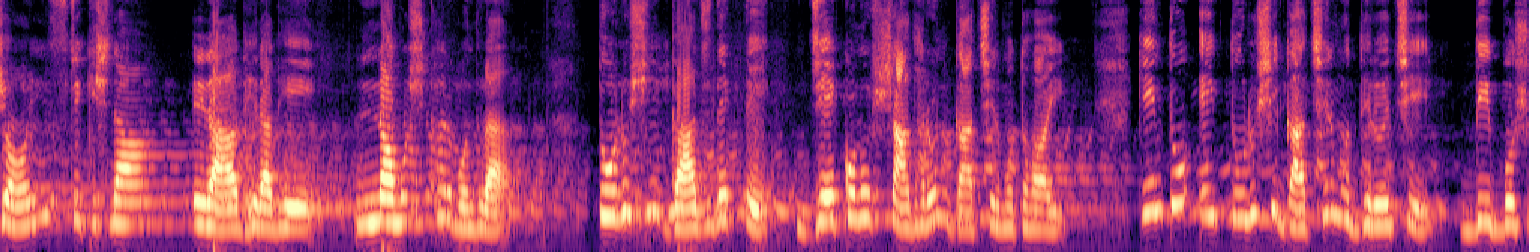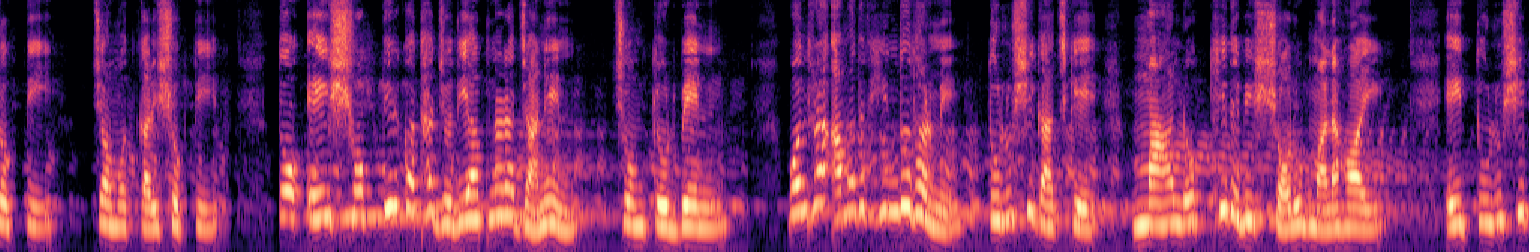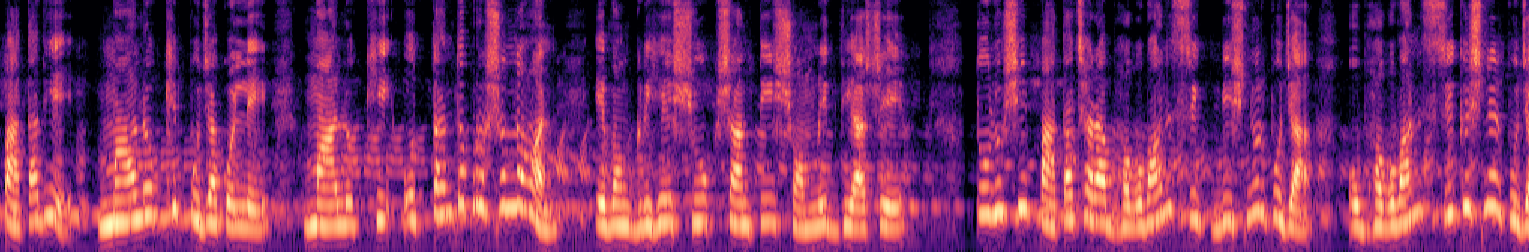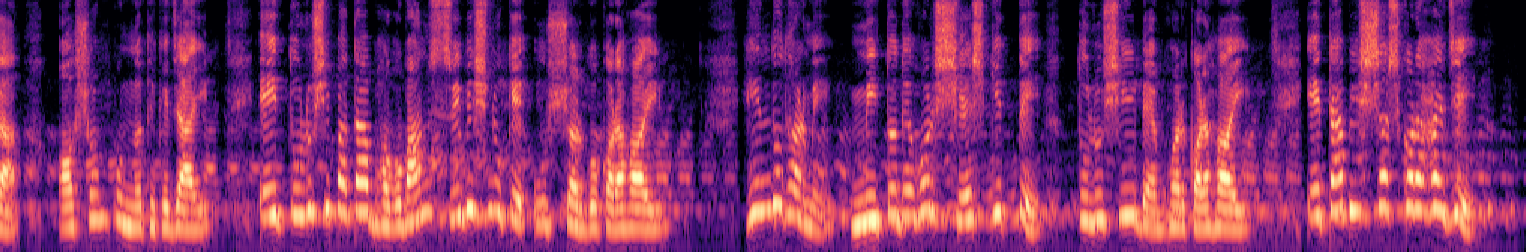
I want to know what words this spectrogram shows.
জয় শ্রীকৃষ্ণা। রাধে রাধে। নমস্কার বন্ধুরা। তুলসী গাছ দেখতে যে কোনো সাধারণ গাছের মতো হয়। কিন্তু এই তুলসী গাছের মধ্যে রয়েছে দিব্য শক্তি, চমৎকারী শক্তি। তো এই শক্তির কথা যদি আপনারা জানেন, চমকে উঠবেন। বন্ধুরা, আমাদের হিন্দু ধর্মে তুলসী গাছকে মা লক্ষ্মী দেবীর স্বরূপ মানা হয়। এই তুলসী পাতা দিয়ে মা লক্ষ্মীর পূজা করলে মা লক্ষ্মী অত্যন্ত প্রসন্ন হন এবং গৃহে সুখ, শান্তি, সমৃদ্ধি আসে। তুলসী পাতা ছাড়া ভগবান শ্রী বিষ্ণুর পূজা ও ভগবান শ্রীকৃষ্ণের পূজা অসম্পূর্ণ থেকে যায়। এই তুলসী পাতা ভগবান শ্রীবিষ্ণুকে উৎসর্গ করা হয়। হিন্দু ধর্মে মৃতদেহর শেষ শেষকৃত্যে তুলসী ব্যবহার করা হয়। এটা বিশ্বাস করা হয় যে,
